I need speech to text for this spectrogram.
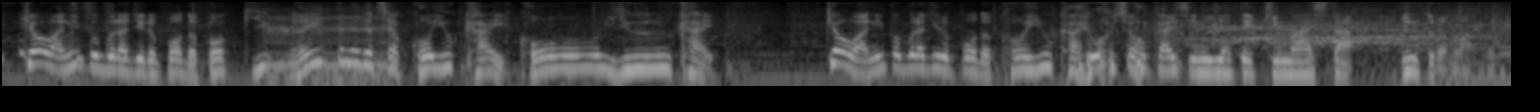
今日は日本ブラジルポード国言ってみるですよこういう会こういう会今日は日本ブラジルポードこういう会を紹介しにやってきましたイントロの後で。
